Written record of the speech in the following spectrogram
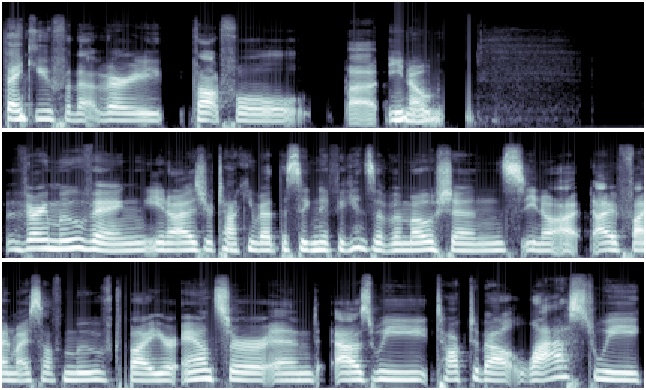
Thank you for that very thoughtful uh, you know very moving you know as you're talking about the significance of emotions you know I, I find myself moved by your answer. And as we talked about last week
